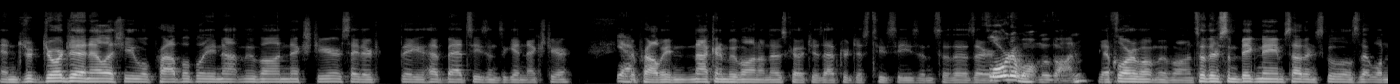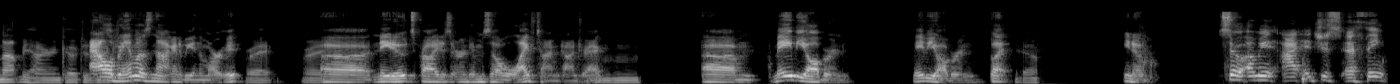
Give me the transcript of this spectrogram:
And G- Georgia and LSU will probably not move on next year. Say they're they have bad seasons again next year. Yeah, they're probably not going to move on on those coaches after just two seasons. So those are Florida won't move on. Yeah, Florida won't move on. So there's some big name Southern schools that will not be hiring coaches. Alabama's not going to be in the market. Right. Right. Uh, Nate Oats probably just earned himself a lifetime contract. Mm-hmm. Um, maybe Auburn, maybe Auburn, but yeah, you know. So I mean, I it just I think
